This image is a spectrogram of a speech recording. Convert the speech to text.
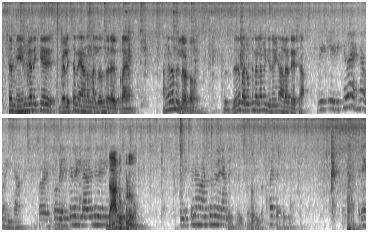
പക്ഷെ മീൻ കറിക്ക് വെളിച്ചെണ്ണയാണ് നല്ലതെന്നൊരു അഭിപ്രായം. അങ്ങനെയൊന്നും ഇല്ല കേട്ടോ. ഇതിന് പരുവത്തിനെല്ലാം ചെയ്ത് കഴിഞ്ഞാൽ നല്ല ടേസ്റ്റാ വീട്ടിലിരിക്കുന്ന എണ്ണ ഒഴിക്കാം. ഇപ്പൊ ഇപ്പൊ വെളിച്ചെണ്ണ പേരിൽ ഉപ്പിടുന്നു. വെളിച്ചെണ്ണ വാങ്ങിച്ചോണ്ട് വരാൻ പറ്റും. പറ്റത്തില്ല. പറ്റത്തില്ല. അതെ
